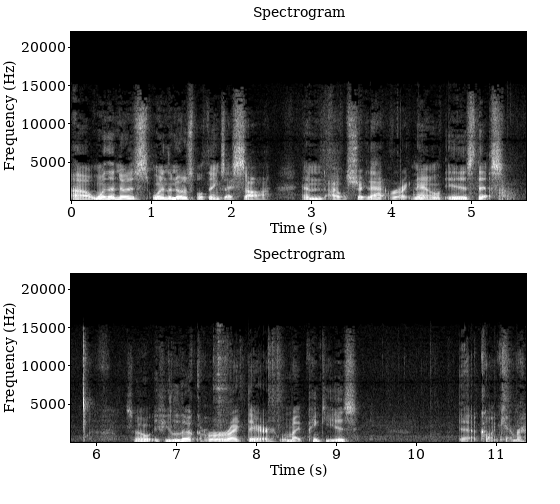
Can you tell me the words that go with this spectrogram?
Uh, one of the notice, one of the noticeable things I saw, and I will show you that right now, is this. So if you look right there where my pinky is, yeah, calling camera,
